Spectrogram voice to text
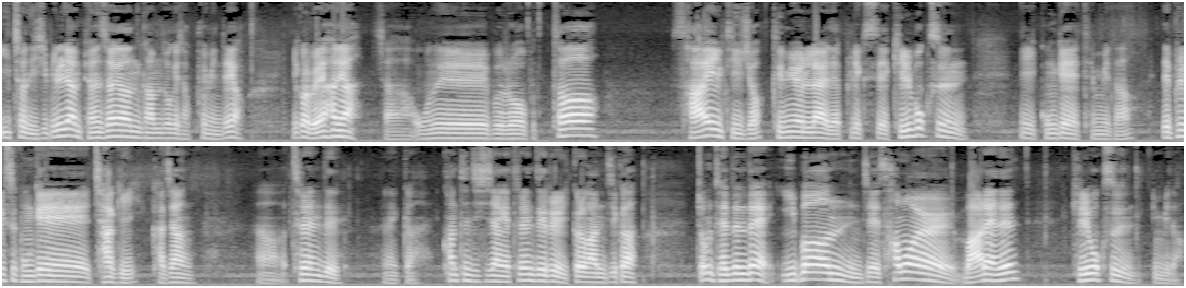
2021년 변성현 감독의 작품인데요. 이걸 왜 하냐? 자, 오늘부로부터 4일 뒤죠. 금요일 날 넷플릭스의 길복슨이 공개됩니다. 넷플릭스 공개작이 가장 어, 트렌드, 그러니까 컨텐츠 시장의 트렌드를 이끌어간 지가 좀 됐는데 이번 이제 3월 말에는 길복슨입니다.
